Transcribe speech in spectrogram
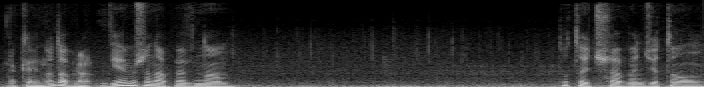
okej, okay, no dobra. Wiem, że na pewno tutaj trzeba będzie tą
